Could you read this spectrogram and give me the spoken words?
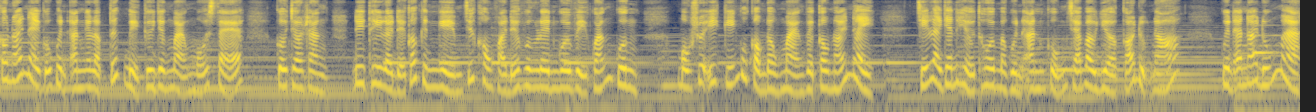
Câu nói này của Quỳnh Anh ngay lập tức bị cư dân mạng mổ xẻ. Cô cho rằng đi thi là để có kinh nghiệm chứ không phải để vươn lên ngôi vị quán quân. Một số ý kiến của cộng đồng mạng về câu nói này. Chỉ là danh hiệu thôi mà Quỳnh Anh cũng chả bao giờ có được nó. Quỳnh Anh nói đúng mà,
